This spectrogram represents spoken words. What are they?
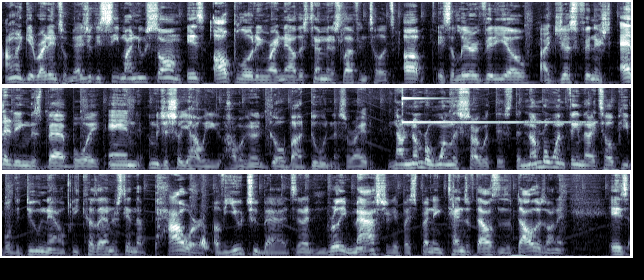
I'm gonna get right into them. As you can see, my new song is uploading right now. There's 10 minutes left until it's up. It's a lyric video. I just finished editing this bad boy, and let me just show you how we how we're gonna go about doing this, all right? Now, number one, let's start with this. The number one thing that I tell people to do now, because I understand the power of YouTube ads, and I've really mastered it by spending tens of thousands of dollars on it, is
